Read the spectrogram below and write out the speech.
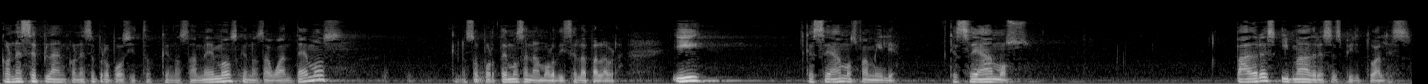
con ese plan, con ese propósito, que nos amemos, que nos aguantemos, que nos soportemos en amor, dice la palabra, y que seamos familia, que seamos padres y madres espirituales.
